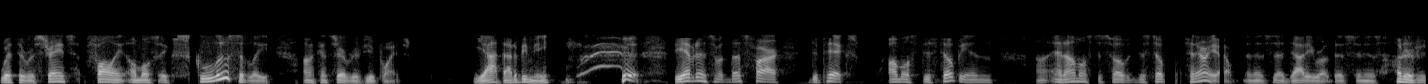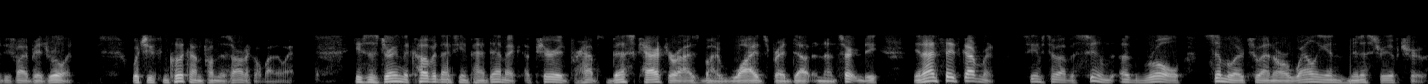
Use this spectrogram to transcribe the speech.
with the restraints falling almost exclusively on conservative viewpoints. Yeah, that'd be me. the evidence thus far depicts almost dystopian uh, and almost dystopian scenario. And as uh, Doughty wrote this in his 155-page ruling, which you can click on from this article, by the way. He says, during the COVID-19 pandemic, a period perhaps best characterized by widespread doubt and uncertainty, the United States government seems to have assumed a role similar to an Orwellian ministry of truth.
